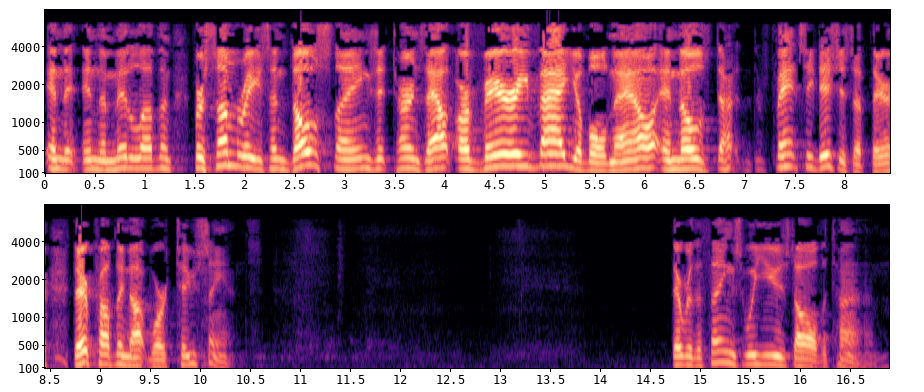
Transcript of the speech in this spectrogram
in the in the middle of them, for some reason, those things it turns out are very valuable now, and those fancy dishes up there, they're probably not worth two cents. There were the things we used all the time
